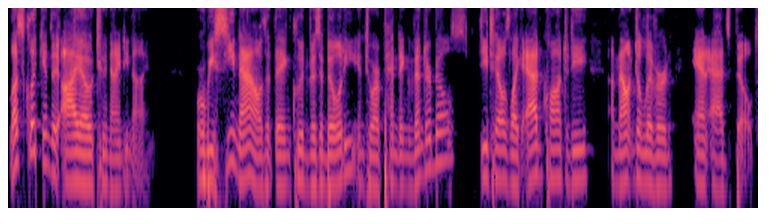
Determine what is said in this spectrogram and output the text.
Let's click into IO 299, where we see now that they include visibility into our pending vendor bills, details like ad quantity, amount delivered, and ads build.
